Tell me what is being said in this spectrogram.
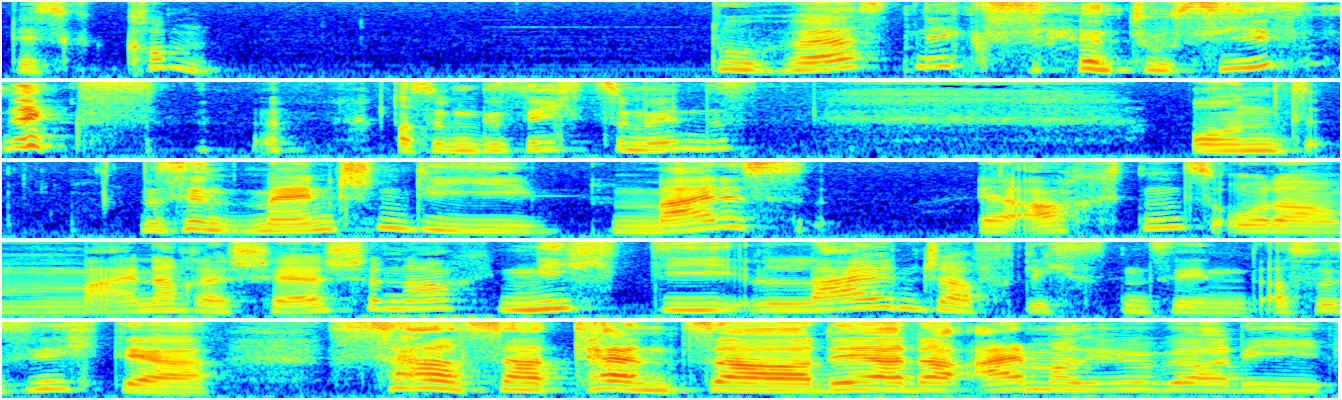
das ist gekommen. Du hörst nichts, du siehst nichts, also im Gesicht zumindest. Und das sind Menschen, die meines Erachtens oder meiner Recherche nach nicht die leidenschaftlichsten sind. Also es ist nicht der Salsa-Tänzer, der da einmal über die,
